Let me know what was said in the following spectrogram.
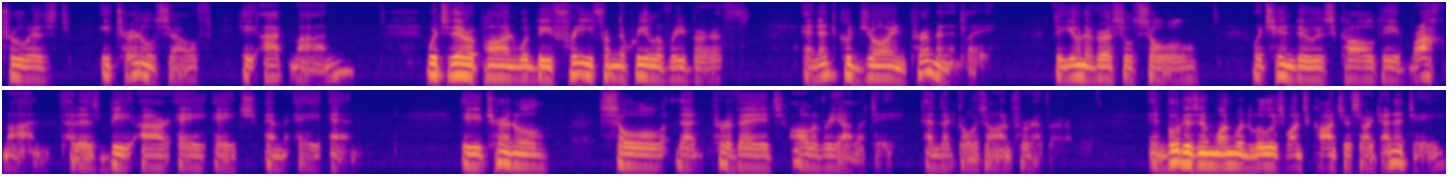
truest, eternal self, the Atman, which thereupon would be free from the wheel of rebirth, and it could join permanently the universal soul, which Hindus call the Brahman, that is B-R-A-H-M-A-N, the eternal soul that pervades all of reality and that goes on forever. In Buddhism, one would lose one's conscious identity,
